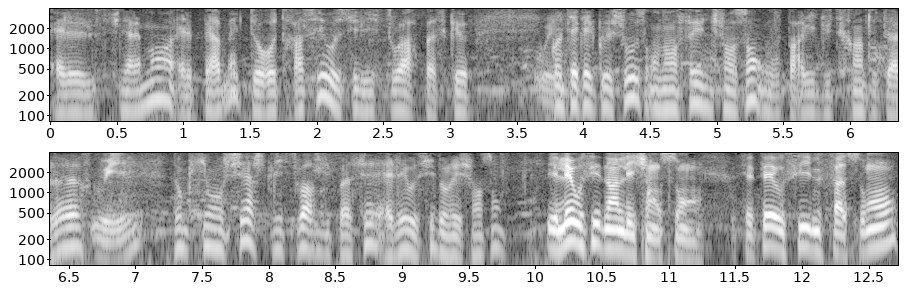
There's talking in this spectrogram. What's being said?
elles, finalement, elles permettent de retracer aussi l'histoire. Parce que quand il y a quelque chose, on en fait une chanson. Vous parliez du train tout à l'heure. Oui. Donc si on cherche l'histoire du passé, elle est aussi dans les chansons. Elle est aussi dans les chansons. C'était aussi une façon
